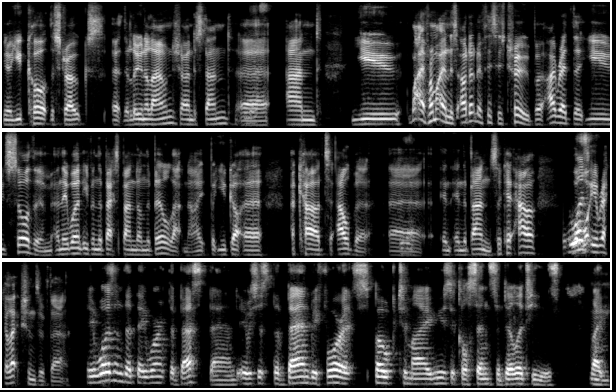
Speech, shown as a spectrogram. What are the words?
you know you caught the Strokes at the Luna Lounge. I understand, uh, Yes. and you. Well, from my understanding, I don't know if this is true, but I read that you saw them and they weren't even the best band on the bill that night, but you got a a card to Albert uh, Yeah. in in the band. So how? was, what are your recollections of that? it wasn't that they weren't the best band it was just the band before it spoke to my musical sensibilities like Mm.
